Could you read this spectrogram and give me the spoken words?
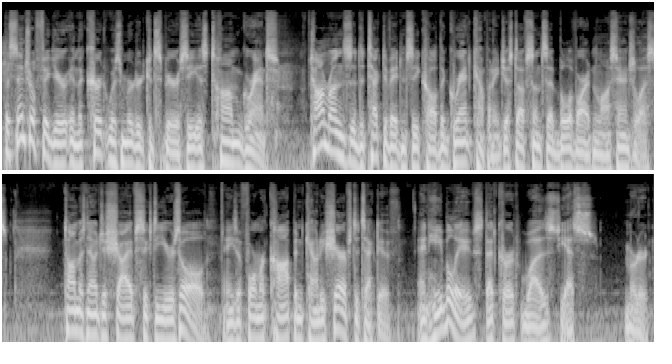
The central figure in the Kurt was murdered conspiracy is Tom Grant. Tom runs a detective agency called the Grant Company just off Sunset Boulevard in Los Angeles. Tom is now just shy of 60 years old, and he's a former cop and county sheriff's detective. And he believes that Kurt was, yes, murdered.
